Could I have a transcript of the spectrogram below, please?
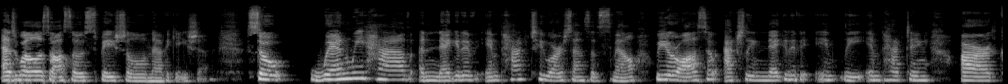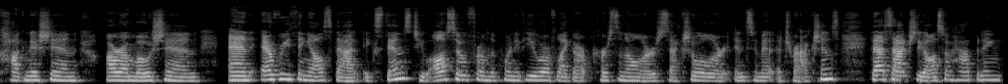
as well as also spatial navigation. So when we have a negative impact to our sense of smell, we are also actually negatively impacting our cognition, our emotion, and everything else that extends to. Also, from the point of view of like our personal or sexual or intimate attractions, that's actually also happening,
